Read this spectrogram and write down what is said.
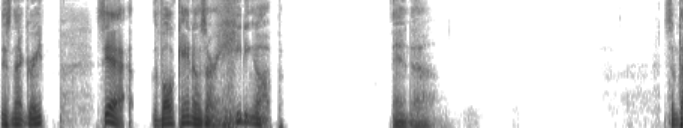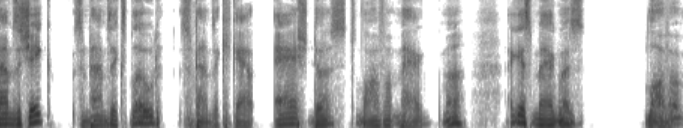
Isn't that great? So, yeah, the volcanoes are heating up. And uh, sometimes a shake, Sometimes they explode, sometimes they kick out ash, dust, lava, magma. I guess magma's lava,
